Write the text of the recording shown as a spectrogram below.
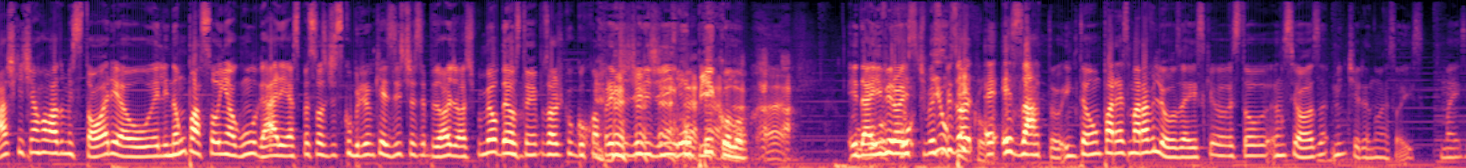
acho que tinha rolado uma história ou ele não passou em algum lugar e as pessoas descobriram que existe esse episódio. Elas tipo, meu Deus, tem um episódio que o Goku aprende a dirigir com o Piccolo. É. E daí O virou esse tipo de episódio. É, exato. Então parece maravilhoso. É isso que eu estou ansiosa. Mentira, não é só isso. Mas.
